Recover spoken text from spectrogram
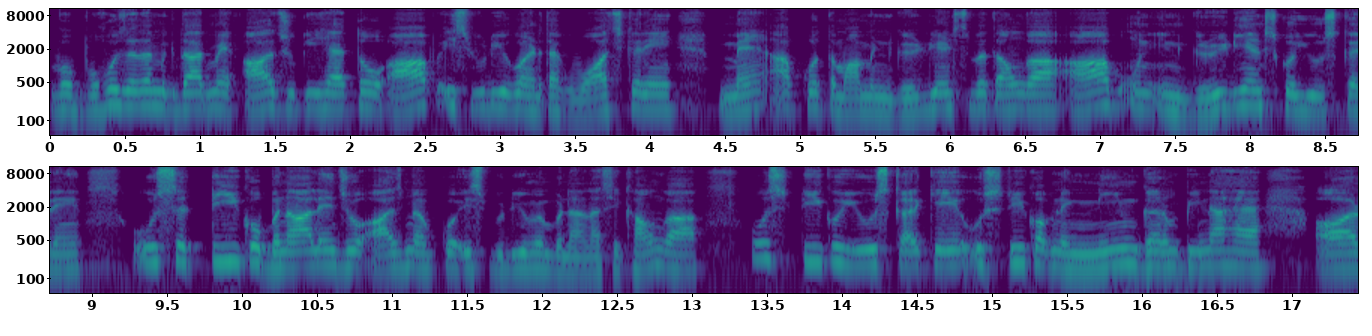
وہ بہت زیادہ مقدار میں آ چکی ہے۔ تو آپ اس ویڈیو کو اینڈ تک واچ کریں۔ میں آپ کو تمام انگریڈینٹس بتاؤں گا۔ آپ ان انگریڈینٹس کو یوز کریں۔ اس ٹی کو بنا لیں جو آج میں آپ کو اس ویڈیو میں بنانا سکھاؤں گا۔ اس ٹی کو یوز کر کے اس ٹی کو اپنے نیم گرم پینا ہے اور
